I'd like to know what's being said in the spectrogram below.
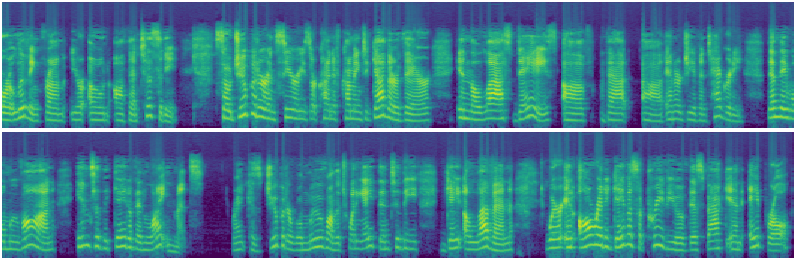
or living from your own authenticity. So Jupiter and Ceres are kind of coming together there in the last days of that uh, energy of integrity. Then they will move on into the gate of enlightenment, right? Because Jupiter will move on the 28th into the gate 11, where it already gave us a preview of this back in April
